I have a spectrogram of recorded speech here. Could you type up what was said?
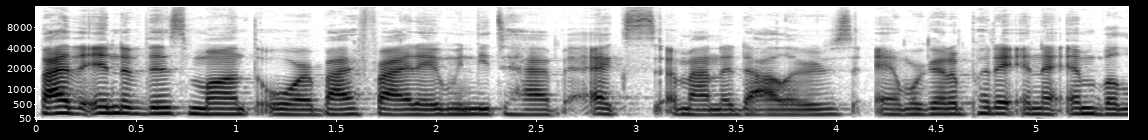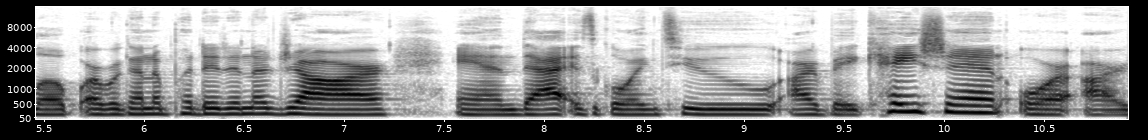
by the end of this month or by Friday, we need to have X amount of dollars, and we're gonna put it in an envelope or we're gonna put it in a jar, and that is going to our vacation or our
